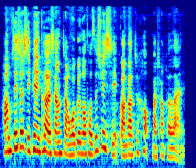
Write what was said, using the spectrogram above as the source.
好，我们先休息片刻，想掌握更多投资讯息，广告之后马上回来。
